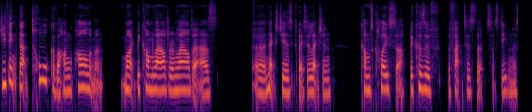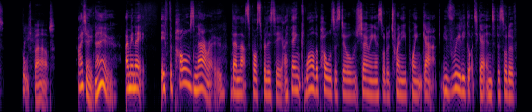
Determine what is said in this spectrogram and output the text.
Do you think that talk of a hung parliament might become louder and louder as uh, next year's expected election comes closer because of the factors that Stephen has talked about? I don't know. I mean, I, if the polls narrow, then that's a possibility. I think while the polls are still showing a sort of 20 point gap, you've really got to get into the sort of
